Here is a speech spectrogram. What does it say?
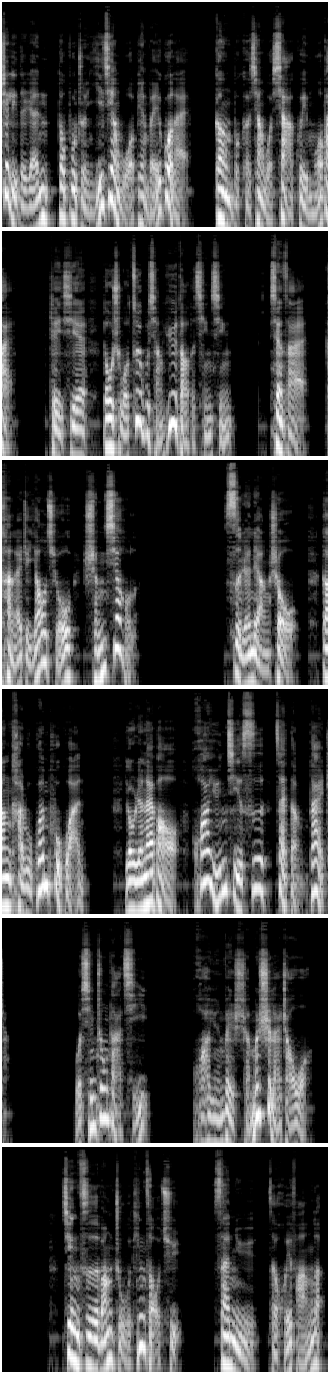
这里的人都不准一见我便围过来，更不可向我下跪膜拜。这些都是我最不想遇到的情形。现在看来，这要求生效了。四人两兽刚踏入官铺馆，有人来报花云祭司在等待着。我心中大奇，花云为什么事来找我？径自往主厅走去，三女则回房了。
